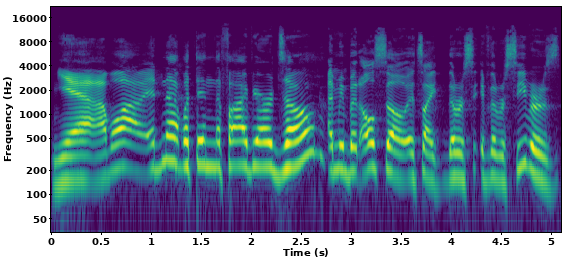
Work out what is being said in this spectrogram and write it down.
Yeah, well, isn't that within the five yard zone? I mean, but also it's like the rec- if the receiver's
